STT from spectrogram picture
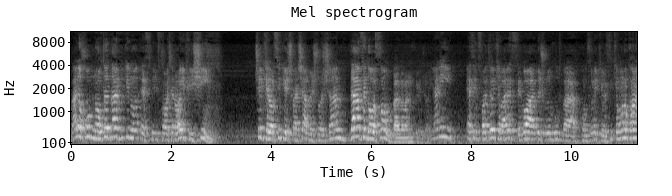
ولی خب نقطه ضعفی که fighter های پیشین چه کلاسیکش و چه همش داشتن ضعف داستان بود برای من یعنی Street Fighter ی که برای Sega عرضه شده بود و کنسول کلاسیک که ما رو کار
